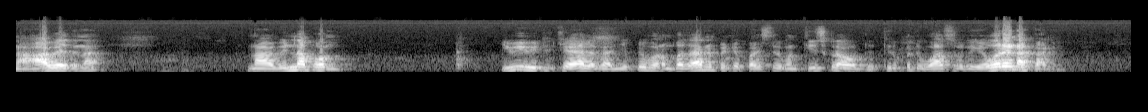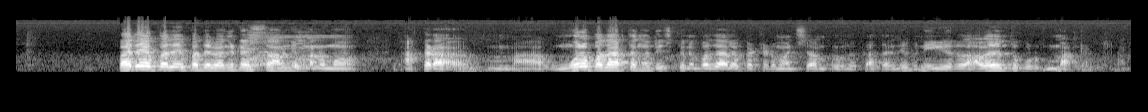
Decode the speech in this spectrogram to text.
నా ఆవేదన నా విన్నపం ఇవి వీటిని చేయాలి అని చెప్పి మనం బజార్ని పెట్టే పరిస్థితి మనం తీసుకురావద్దు. తిరుపతి వాసులకు ఎవరైనా కానీ. పదే పదే పదే వెంకటేశ్వర స్వామిని మనము అక్కడ మూల పదార్థంగా తీసుకుని బజార్లో పెట్టడం మంచి సంప్రదాయం కాదని చెప్పి నేను ఈరోజు ఆవేదనతో కూడుకుని మాట్లాడుతున్నాను.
